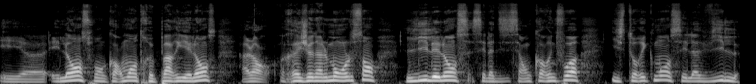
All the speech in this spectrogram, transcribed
euh, et, Lens, ou encore moins entre Paris et Lens. Alors, régionalement, on le sent. Lille et Lens, c'est encore une fois, historiquement, c'est la ville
